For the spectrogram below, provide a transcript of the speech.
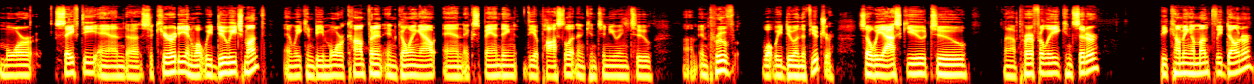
more safety and uh, security in what we do each month. and we can be more confident in going out and expanding the apostolate and continuing to um, improve what we do in the future. So we ask you to uh, prayerfully consider becoming a monthly donor,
